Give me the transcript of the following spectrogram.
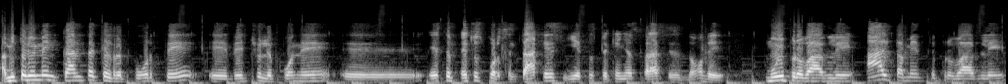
A mí también me encanta que el reporte, eh, de hecho, le pone eh, este, estos porcentajes y estas pequeñas frases, ¿no? De muy probable, altamente probable,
